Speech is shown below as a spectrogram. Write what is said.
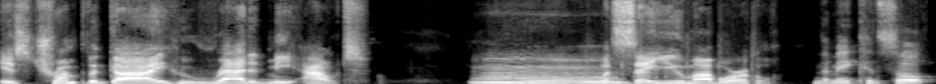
is Trump the guy who ratted me out? hmm. What say you, Mob Oracle? Let me consult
